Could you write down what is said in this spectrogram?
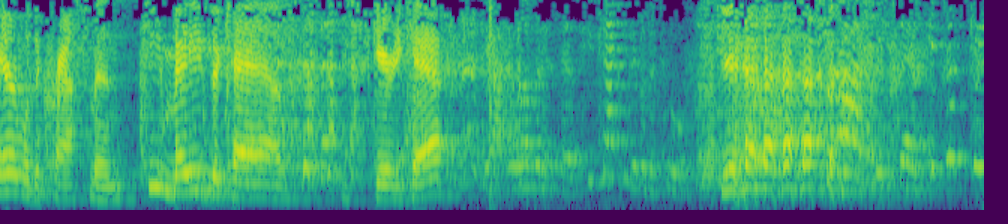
Aaron was a craftsman. He made the calf. You scaredy cat. Yeah, I love that it says he it with a tool. Yeah. he said, it just came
